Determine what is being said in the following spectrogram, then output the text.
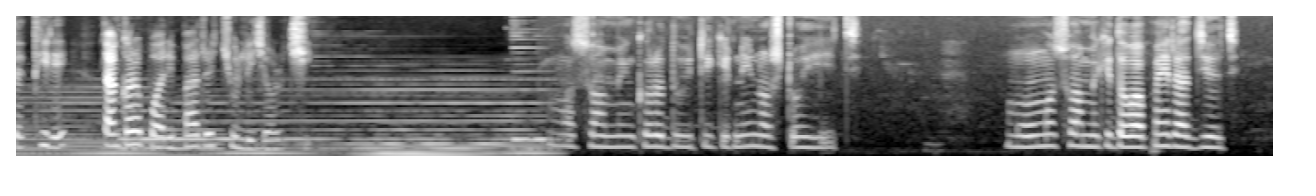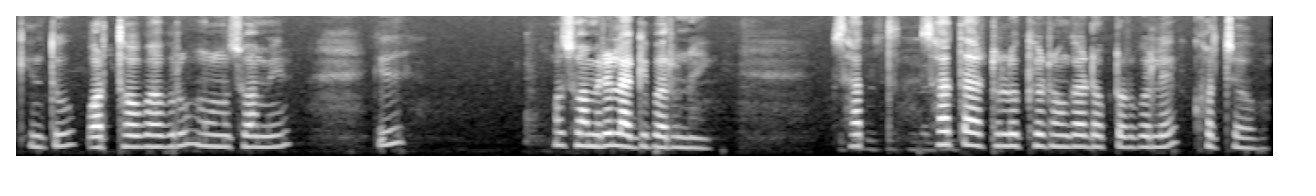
ସେଥିରେ ତାଙ୍କର ପରିବାରରେ ଚୁଲି ଜଳୁଛି। ମୋ ସ୍ୱାମୀଙ୍କର ଦୁଇଟି କିଡ଼ନୀ ନଷ୍ଟ ହୋଇଯାଇଛି। ମୁଁ ମୋ ସ୍ୱାମୀକି ଦେବା ପାଇଁ ରାଜି ଅଛି କିନ୍ତୁ ଅର୍ଥ ଅଭାବରୁ ମୁଁ ମୋ ସ୍ୱାମୀ କି ମୋ ସ୍ୱାମୀର ଲାଗିପାରୁନାହିଁ। ସାତ ସାତ ଆଠ ଲକ୍ଷ ଟଙ୍କା ଡକ୍ଟର କଲେ ଖର୍ଚ୍ଚ ହେବ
